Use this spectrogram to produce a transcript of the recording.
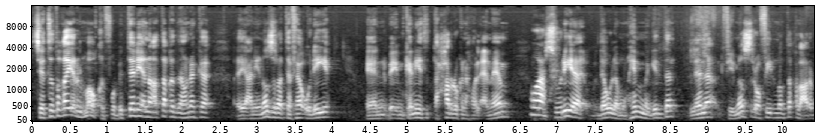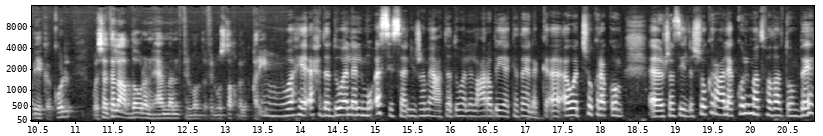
سيتغير الموقف. وبالتالي أنا أعتقد أن هناك يعني نظرة تفاؤلية يعني بإمكانية التحرك نحو الأمام. واضح. سوريا دولة مهمة جدا لنا في مصر وفي المنطقة العربية ككل وستلعب دورا هاما في في المستقبل القريب. وهي إحدى الدول المؤسسة لجامعة الدول العربية كذلك. أود شكركم جزيل الشكر على كل ما تفضلتم به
